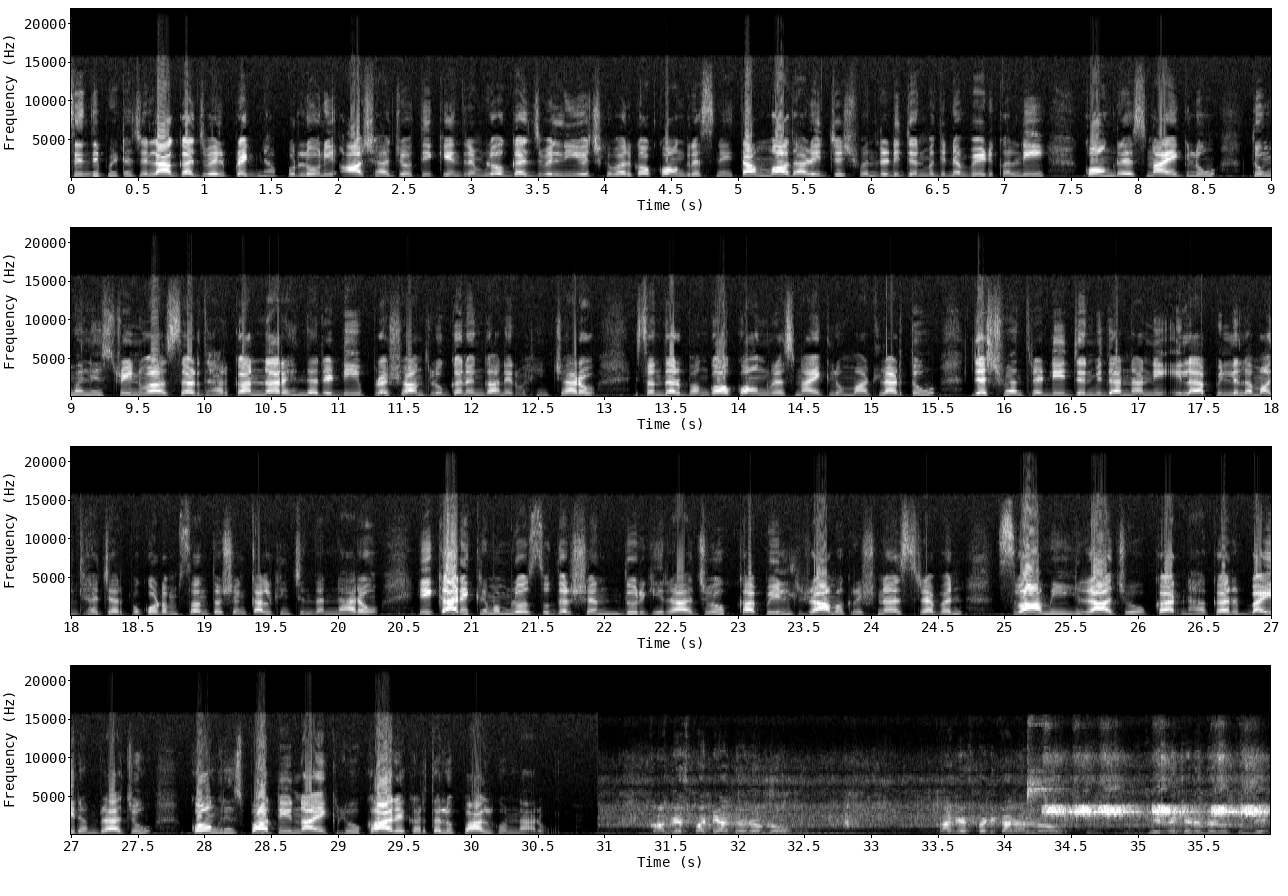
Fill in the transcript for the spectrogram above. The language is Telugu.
సిద్దిపేట జిల్లా గజ్వేల్ ప్రజ్ఞాపూర్లోని ఆశాజ్యోతి కేంద్రంలో గజ్వేల్ నియోజకవర్గ కాంగ్రెస్ నేత మాదాడి జశ్వంత్ రెడ్డి జన్మదిన వేడుకల్ని కాంగ్రెస్ నాయకులు తుమ్మలి శ్రీనివాస్ సర్దార్ ఖాన్ నరేందర్ రెడ్డి ప్రశాంత్లు ఘనంగా నిర్వహించారు. ఈ సందర్భంగా కాంగ్రెస్ నాయకులు మాట్లాడుతూ జశ్వంత్ రెడ్డి జన్మదినాన్ని ఇలా పిల్లల మధ్య జరుపుకోవడం సంతోషం కలిగించిందన్నారు. ఈ కార్యక్రమంలో సుదర్శన్ దుర్గిరాజు కపిల్ రామకృష్ణ శ్రవణ్ స్వామి రాజు కర్ణాకర్ బైరం రాజు కాంగ్రెస్ పార్టీ నాయకులు కార్యకర్తలు పాల్గొన్నారు. కాంగ్రెస్ పార్టీ ఆధ్వర్యంలో కాంగ్రెస్ పార్టీ కార్యాలయంలో నిర్వహించడం జరుగుతుంది.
